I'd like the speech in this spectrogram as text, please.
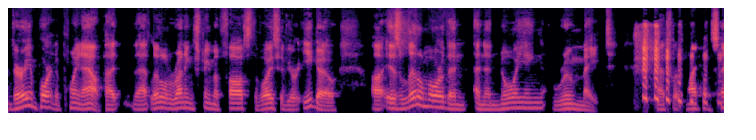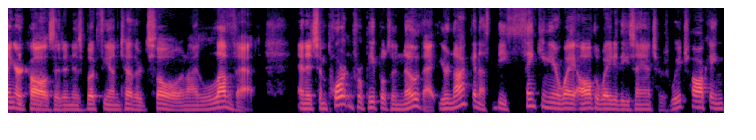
very important to point out that that little running stream of thoughts, the voice of your ego, uh, is little more than an annoying roommate. That's what Michael Singer calls it in his book, The Untethered Soul. And I love that. And it's important for people to know that you're not going to be thinking your way all the way to these answers. We're talking,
